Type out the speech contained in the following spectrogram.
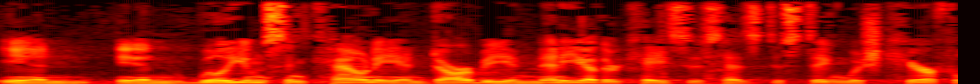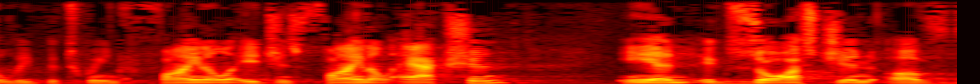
in, in Williamson County and Darby and many other cases has distinguished carefully between final agents, final action and exhaustion of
